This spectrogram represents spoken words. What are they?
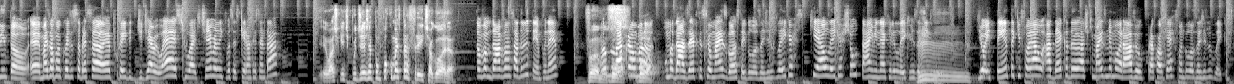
Então, é, mais alguma coisa sobre essa época aí de, de Jerry West, White Chamberlain que vocês queiram acrescentar? Eu acho que a gente podia já pôr um pouco mais pra frente agora. Então vamos dar uma avançada no tempo, né? Vamos. Vamos lá pra uma, boa. uma das épocas que eu mais gosto aí do Los Angeles Lakers, que é o Lakers Showtime, né? Aquele Lakers ali de, Hum, de 80, que foi a, a década, acho que mais memorável pra qualquer fã do Los Angeles Lakers.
